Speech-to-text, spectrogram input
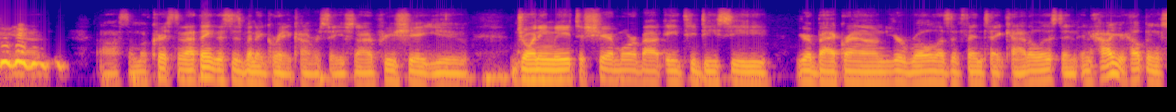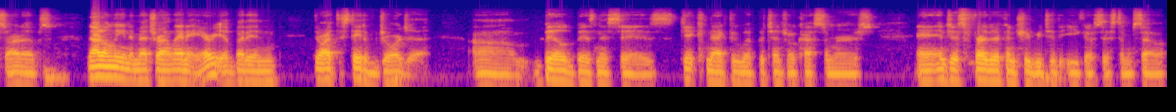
yeah. Awesome. Well, Kristen, I think this has been a great conversation. I appreciate you joining me to share more about ATDC, your background, your role as a fintech catalyst, and, and how you're helping startups, not only in the metro Atlanta area, but in throughout the state of Georgia, um, build businesses, get connected with potential customers, and, and, just further contribute to the ecosystem. So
